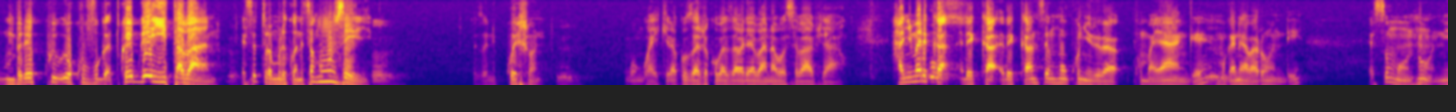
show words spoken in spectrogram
mbere yo ku- yo kuvuga twebwe yita abana ese turamurekonesa nk'umubyeyi? Izo ni question. Ngo nguhayikira ko uzaje kubaza bariya abana bose babyawe hanyuma reka reka reka nse nk'ukunyurira ku mayange umugani w'abarundi ese umuntu ni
